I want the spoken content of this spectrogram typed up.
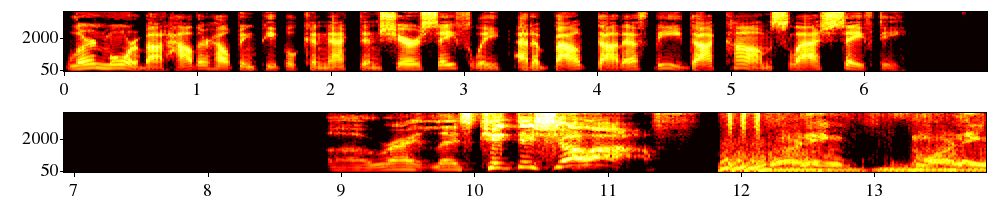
Learn more about how they're helping people connect and share safely at about.fb.com/safety. All right, let's kick this show off. Warning, warning.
